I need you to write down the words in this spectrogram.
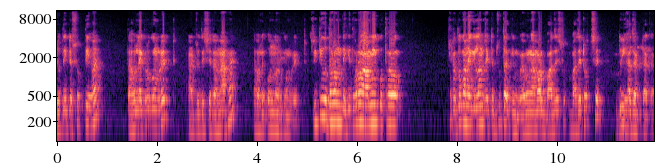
যদি এটা সত্যি হয়, তাহলে একরকম রেট আর যদি সেটা না হয় তাহলে অন্যরকম রেট তৃতীয় উদাহরণ দেখি। ধরো আমি কোথাও একটা দোকানে গেলাম যে একটা জুতা কিনবো এবং আমার বাজেট বাজেট হচ্ছে দুই হাজার টাকা।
